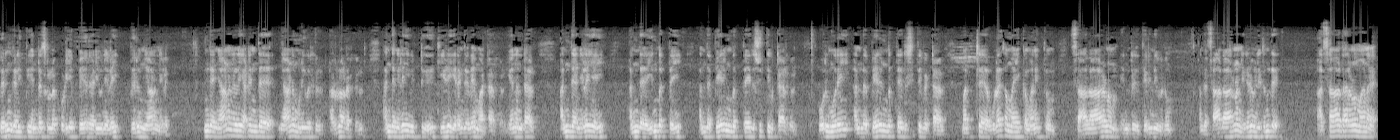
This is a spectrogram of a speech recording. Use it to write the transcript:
பெருங்களிப்பு என்று சொல்லக்கூடிய பேரறிவு நிலை பெரும் ஞான நிலை. இந்த ஞான நிலை அடைந்த ஞான முனிவர்கள் அருளாளர்கள் அந்த நிலையை விட்டு கீழே இறங்கவே மாட்டார்கள். ஏனென்றால் அந்த நிலையை அந்த இன்பத்தை அந்த பேரின்பத்தை ருசித்து விட்டார்கள். ஒரு முறை அந்த பேரின்பத்தை ரசித்து விட்டால் மற்ற உலக மயக்கம் அனைத்தும் சாதாரணம் என்று தெரிந்துவிடும். அந்த சாதாரண நிகழ்விலிருந்து அசாதாரணமான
